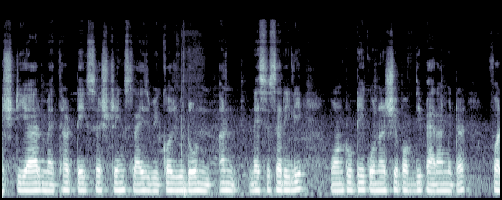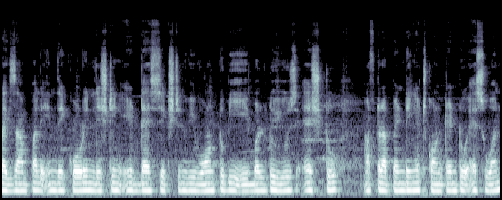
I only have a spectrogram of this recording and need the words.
str method takes a string slice because we don't unnecessarily want to take ownership of the parameter. For example in the code in listing 8-16 we want to be able to use s2 after appending its content to s1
